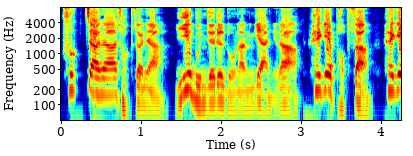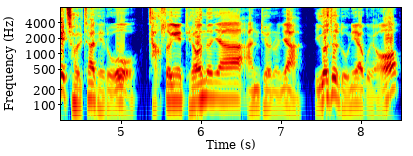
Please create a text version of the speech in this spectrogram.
흑자냐 적자냐 이 문제를 논하는 게 아니라 회계 법상 회계 절차대로 작성이 되었느냐 안 되었느냐 이것을 논의하고요.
